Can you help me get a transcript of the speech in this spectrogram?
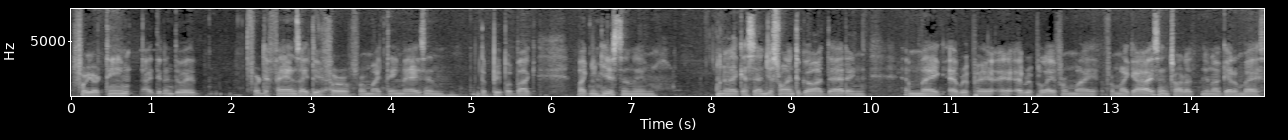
for your team. I didn't do it for the fans. I do yeah. for for my teammates and the people back back in Houston and know, like I said, I'm just trying to go out there and, and make every play, every play from my from my guys and try to you know get on base.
